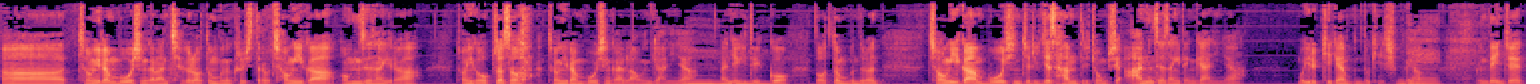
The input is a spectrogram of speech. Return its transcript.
아, 정의란 무엇인가라는 책을 어떤 분은 그러시더라고. 정의가 없는 세상이라 정의가 없어서 정의란 무엇인가를 나오는 게 아니냐라는 음. 얘기도 있고 또 어떤 분들은 정의가 무엇인지를 이제 사람들이 조금씩 아는 세상이 된 게 아니냐. 뭐 이렇게 얘기하는 분도 계시고요. 네. 근데 이제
